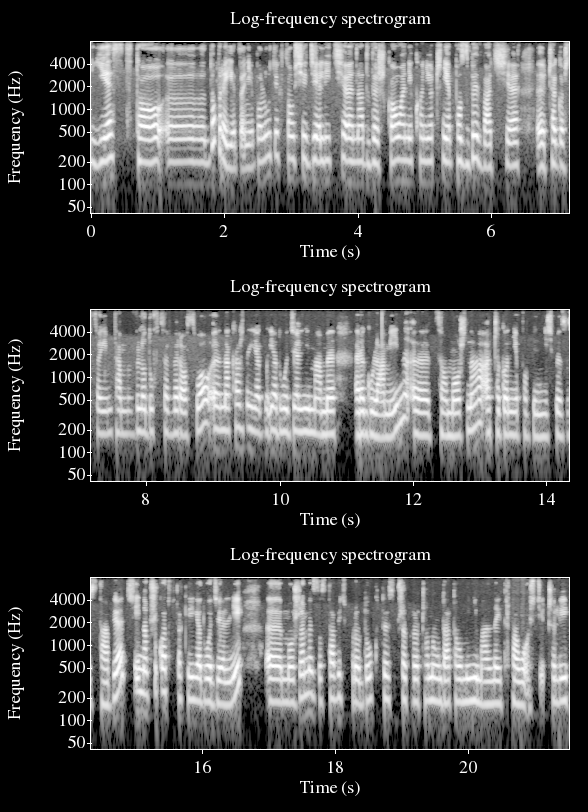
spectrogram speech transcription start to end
jest to e, dobre jedzenie, bo ludzie chcą się dzielić e, nadwyżką, a niekoniecznie pozbywać się e, czegoś, co im tam w lodówce wyrosło. Na każdej jadłodzielni mamy regulamin, co można, a czego nie powinniśmy zostawiać. I na przykład w takiej jadłodzielni możemy zostawić produkty z przekroczoną datą minimalnej trwałości, czyli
